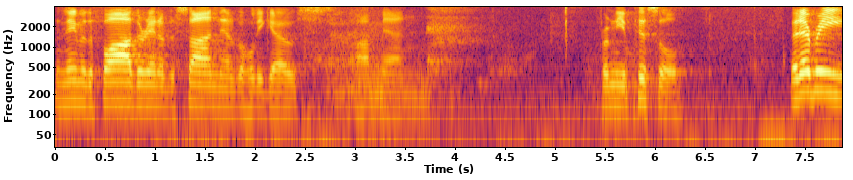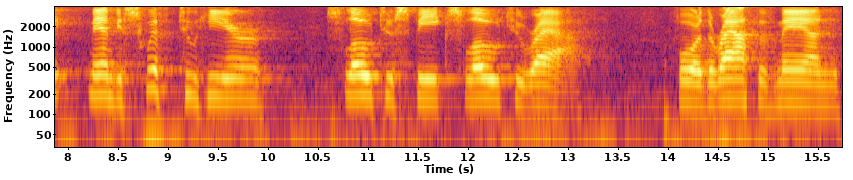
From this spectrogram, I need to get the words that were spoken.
In the name of the Father, and of the Son, and of the Holy Ghost. Amen. From the Epistle Let every man be swift to hear, slow to speak, slow to wrath. For the wrath of man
